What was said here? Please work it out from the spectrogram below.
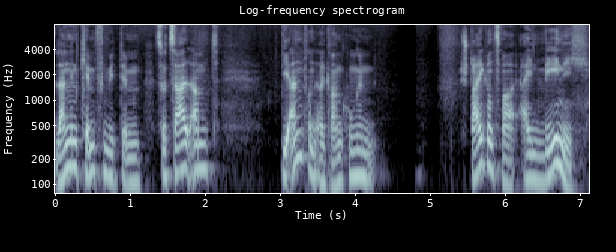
langen Kämpfen mit dem Sozialamt. Die anderen Erkrankungen steigern zwar ein wenig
